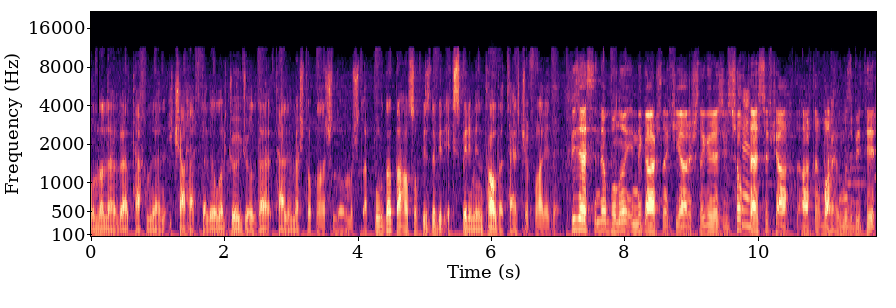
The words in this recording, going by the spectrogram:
ondan əvvəl təxminən 2 həftəlik onlar Göygöldə təlim məşq toplanışında olmuşdular. Burada daha çox bizdə bir eksperimental da tərkib var idi. Biz əslində bunu indi qarşıdakı yarışda görəcəyik. Çox təəssüf ki, art- artıq vaxtımız bitir.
